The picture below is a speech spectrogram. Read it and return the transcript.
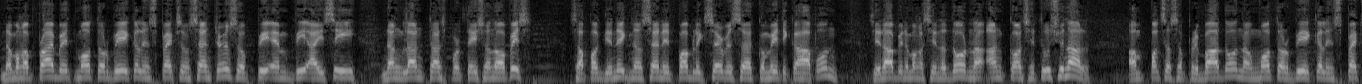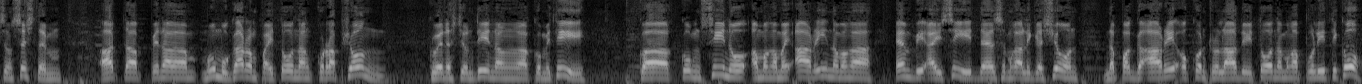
ng mga Private Motor Vehicle Inspection Centers o PMVIC ng Land Transportation Office. Sa pagdinig ng Senate Public Service Committee kahapon, sinabi ng mga senador na unconstitutional ang pagsasapribado ng Motor Vehicle Inspection System at uh, pinamumugaran pa ito ng korupsyon. Question din ng uh, committee kung sino ang mga may-ari ng mga MVIC dahil sa mga aligasyon na pag-aari o kontrolado ito ng mga politiko.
